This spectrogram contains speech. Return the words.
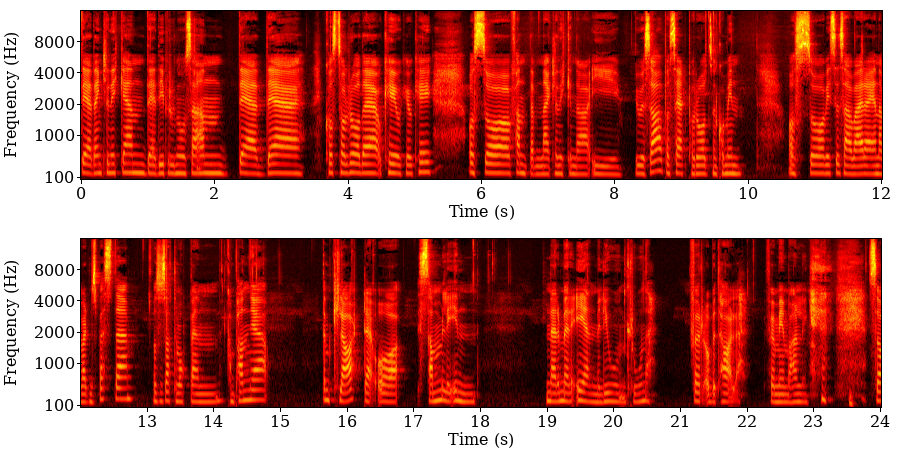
det er den klinikken, det er de prognosene, det er det kostholdrådet, ok, ok, ok. Og så fant de denne klinikken da i USA, basert på råd som kom inn. Og så viste det seg å være en av verdens beste, og så satte de opp en kampanje. De klarte å samle inn nærmere én million kroner for å betale for min behandling. så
